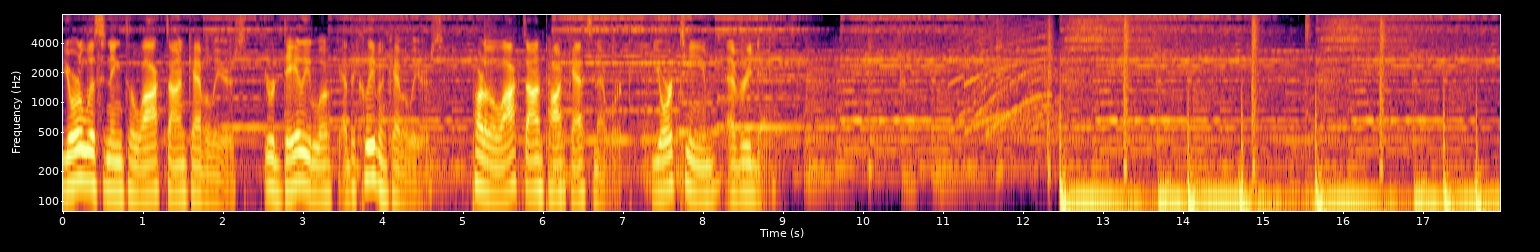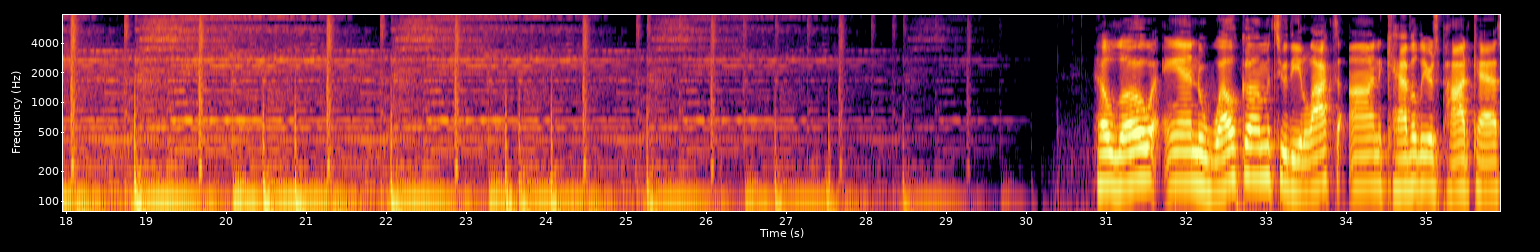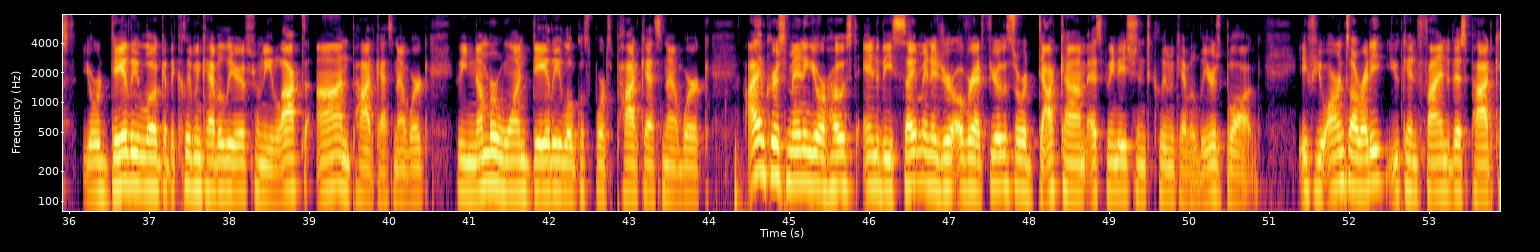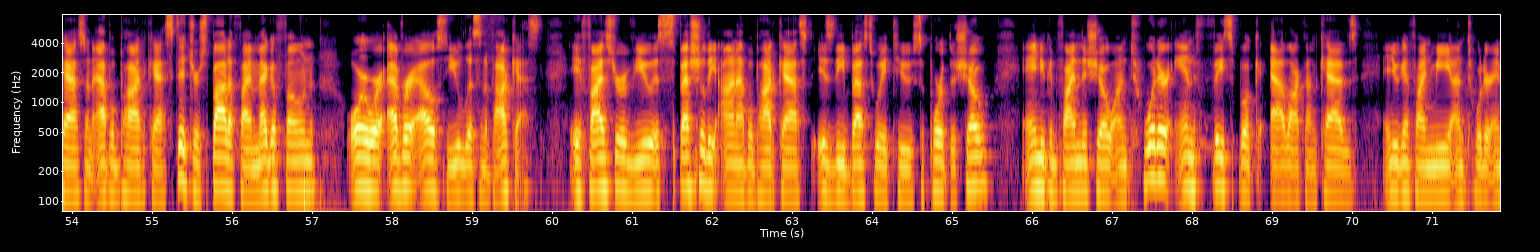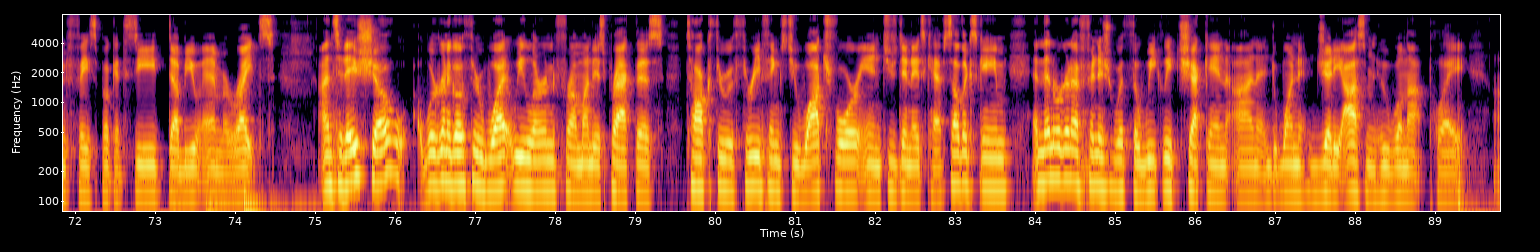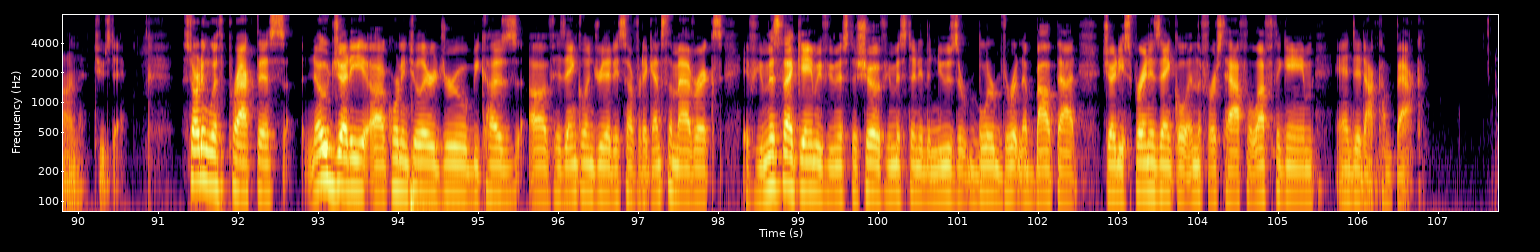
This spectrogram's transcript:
You're listening to Locked On Cavaliers, your daily look at the Cleveland Cavaliers, part of the Locked On Podcast Network. Your team every day. Hello and welcome to the Locked On Cavaliers podcast, your daily look at the Cleveland Cavaliers from the Locked On Podcast Network, the number one daily local sports podcast network. I am Chris Manning, your host and the site manager over at fearthesword.com, SB Nation's Cleveland Cavaliers blog. If you aren't already, you can find this podcast on Apple Podcasts, Stitcher, Spotify, Megaphone, or wherever else you listen to podcasts. A five star review, especially on Apple Podcast, is the best way to support the show. And you can find the show on Twitter and Facebook at Locked On Cavs. And you can find me on Twitter and Facebook at CWM Rights. On today's show, we're going to go through what we learned from Monday's practice, talk through three things to watch for in Tuesday night's Cavs Celtics game, and then we're going to finish with the weekly check in on one Cedi Osman, who will not play on Tuesday. Starting with practice, no Cedi, uh, according to Larry Drew, because of his ankle injury that he suffered against the Mavericks. If you missed that game, if you missed the show, if you missed any of the news or blurbs written about that, Cedi sprained his ankle in the first half, left the game, and did not come back.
